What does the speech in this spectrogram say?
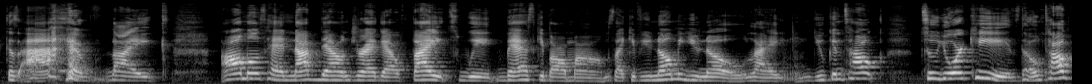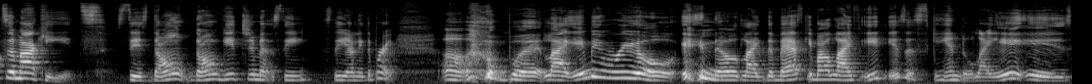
because i have like almost had knockdown drag out fights with basketball moms like if you know me you know like you can talk to your kids. Don't talk to my kids. Sis, don't don't get your see see I need to pray. Uh, but like it be real, you know, like the basketball life, it is a scandal. Like it is,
